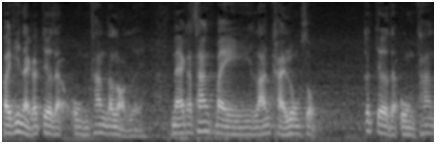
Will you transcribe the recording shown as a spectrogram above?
ไปที่ไหนก็เจอแต่องค์ท่านตลอดเลย แม้กระทั่งไปร้านขายโลงศพก็เจอแต่องค์ท่าน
